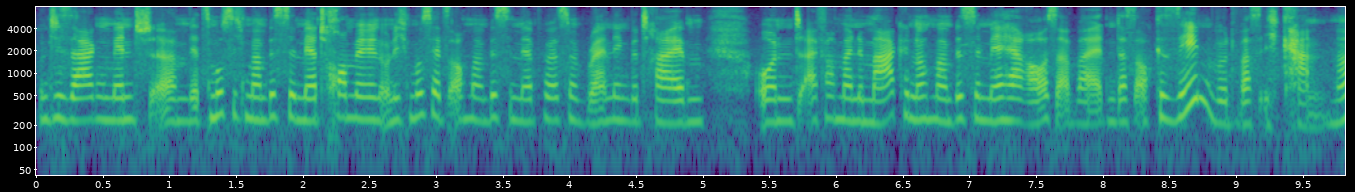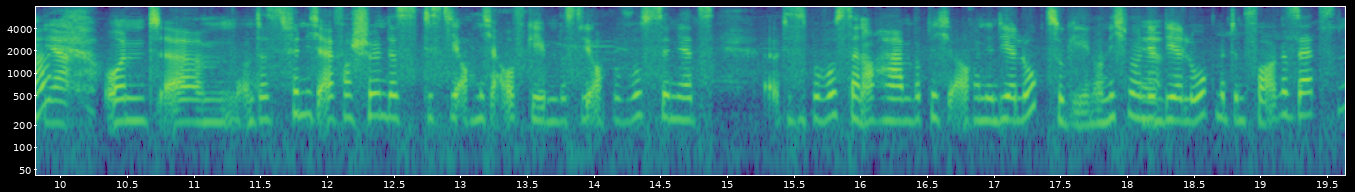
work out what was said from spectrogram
und die sagen, Mensch, ähm, jetzt muss ich mal ein bisschen mehr trommeln und ich muss jetzt auch mal ein bisschen mehr Personal Branding betreiben und einfach meine Marke noch mal ein bisschen mehr herausarbeiten, dass auch gesehen wird, was ich kann. Ne? Ja. Und, ähm, und das finde ich einfach schön, dass, dass die auch nicht aufgeben, dass die auch bewusst sind jetzt, dieses Bewusstsein auch haben, wirklich auch in den Dialog zu gehen und nicht nur in ja. den Dialog mit dem Vorgesetzten,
